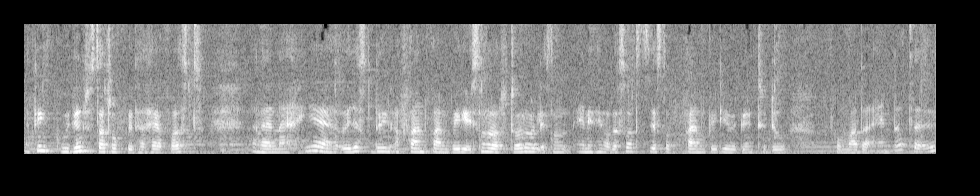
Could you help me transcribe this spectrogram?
I think we're going to start off with her hair first. And then, uh, yeah, we're just doing a fun, fun video. It's not a tutorial, it's not anything of the sort. It's just a fun video we're going to do for mother and daughter.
